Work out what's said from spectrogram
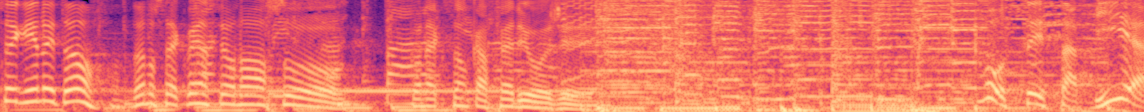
seguindo então, dando sequência ao nosso Conexão Café de hoje. Você sabia?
